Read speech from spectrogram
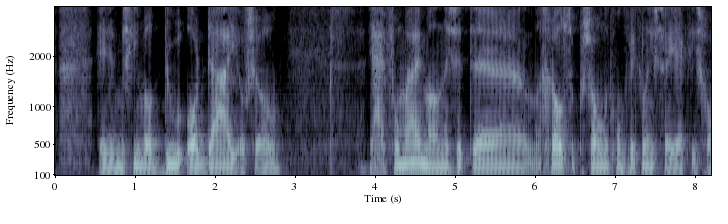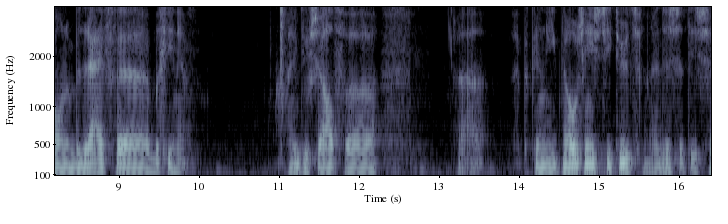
is het misschien wel do or die of zo. Ja, voor mij man is het het grootste persoonlijke ontwikkelingstraject is gewoon een bedrijf uh, beginnen. Ik doe zelf, uh, heb ik een hypnoseinstituut. Dus het is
